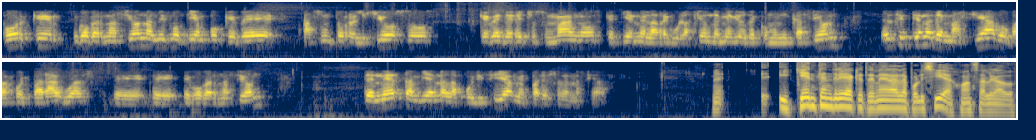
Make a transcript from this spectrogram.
porque gobernación al mismo tiempo que ve asuntos religiosos, que ve derechos humanos, que tiene la regulación de medios de comunicación. Él sí tiene demasiado bajo el paraguas de, de, gobernación. Tener también a la policía me parece demasiado. ¿Y quién tendría que tener a la policía, Juan Salgado?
